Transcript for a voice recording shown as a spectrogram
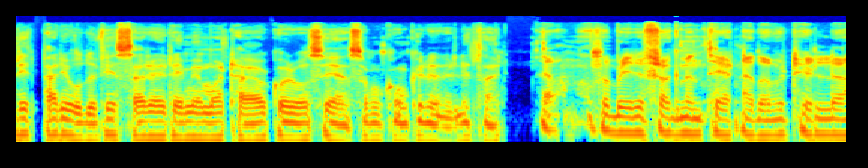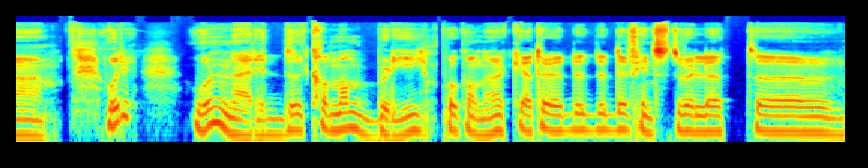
litt periodevis er det Remi Martell og Courvoisier som konkurrerer litt her. Ja, og så blir det fragmentert nedover til uh, hvor, hvor nerd kan man bli på konjakk? Jeg tror det, det, det finnes det vel et uh,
